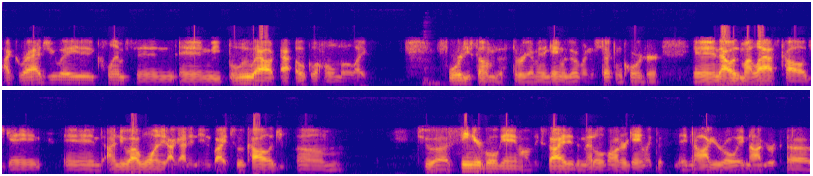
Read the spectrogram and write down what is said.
I graduated Clemson and we blew out at Oklahoma like forty something to three. I mean the game was over in the second quarter. And that was my last college game and I knew I wanted I got an invite to a college um to a senior bowl game. I was excited, the Medal of Honor game, like the inaugural inaugural uh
